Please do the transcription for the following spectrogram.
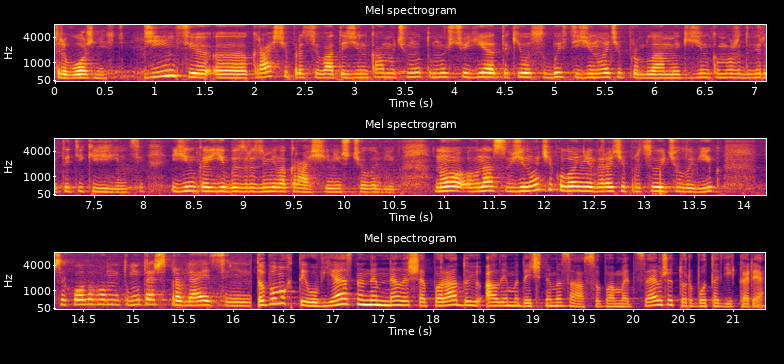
тривожність. Жінці е, краще працювати з жінками. Чому? Тому що є такі особисті жіночі проблеми, які жінка може довірити тільки жінці. І жінка її би зрозуміла краще, ніж чоловік. Ну, у нас в жіночій колонії, до речі, працює чоловік психологом, тому теж справляється. Допомогти ув'язненим не лише порадою, але й медичними засобами. Це вже турбота лікаря.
